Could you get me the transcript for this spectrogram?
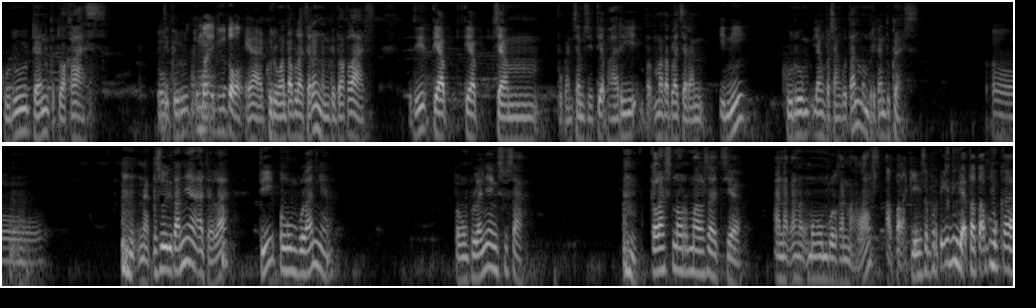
guru dan ketua kelas. Oh, guru cuma itu toh. ya guru mata pelajaran dan ketua kelas. Jadi tiap tiap jam bukan jam sih tiap hari mata pelajaran ini guru yang bersangkutan memberikan tugas. Oh. nah kesulitannya adalah di pengumpulannya. Pengumpulannya yang susah kelas normal saja anak-anak mengumpulkan malas apalagi yang seperti ini nggak tatap muka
